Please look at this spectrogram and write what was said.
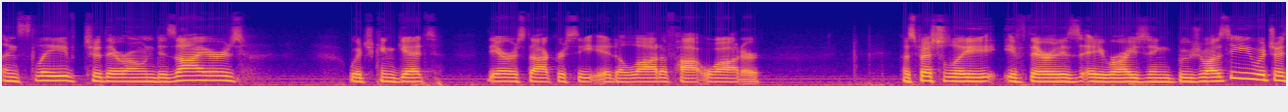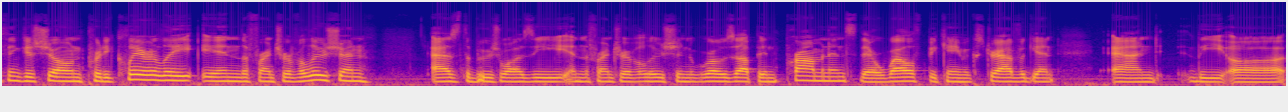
enslaved to their own desires, which can get the aristocracy in a lot of hot water especially if there is a rising bourgeoisie, which I think is shown pretty clearly in the French Revolution. As the bourgeoisie in the French Revolution rose up in prominence, their wealth became extravagant, and the uh,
